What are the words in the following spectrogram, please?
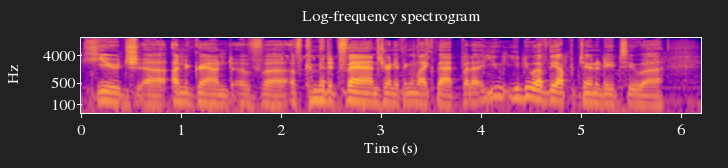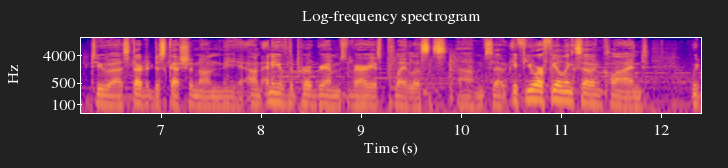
huge uh, underground of uh, of committed fans or anything like that. But uh, you you do have the opportunity to to start a discussion on the on any of the program's various playlists. Um, so if you are feeling so inclined, We'd,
